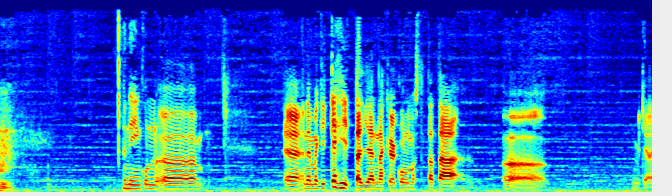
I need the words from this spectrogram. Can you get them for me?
niin kuin, ö, enemmänkin kehittäjien näkökulmasta tätä ö, mikä,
